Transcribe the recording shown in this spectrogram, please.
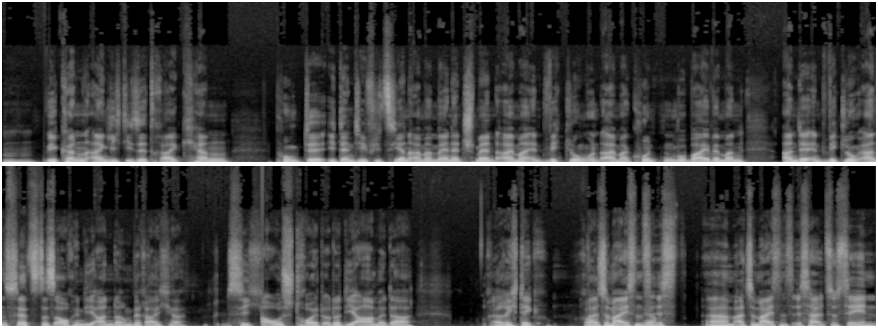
Mhm. Wir können eigentlich diese drei Kernpunkte identifizieren. Einmal Management, einmal Entwicklung und einmal Kunden. Wobei, wenn man an der Entwicklung ansetzt, das auch in die anderen Bereiche sich ausstreut oder die Arme da. Richtig. Also meistens ja. ist ähm, also meistens ist halt zu sehen,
